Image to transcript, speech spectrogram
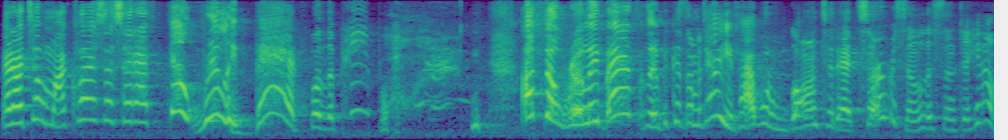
And I told my class, I said, I felt really bad for the people. I felt really bad for them because I'm gonna tell you, if I would have gone to that service and listened to him,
